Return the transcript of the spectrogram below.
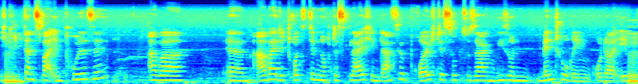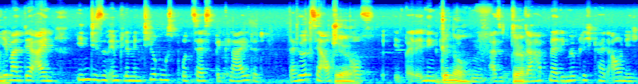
Ich kriege mhm. dann zwar Impulse, aber ähm, arbeite trotzdem noch das Gleiche. Und dafür bräuchte es sozusagen wie so ein Mentoring oder eben mhm. jemand, der einen in diesem Implementierungsprozess begleitet. Da hört es ja auch schon ja. auf in den genau. Kliniken. Also ja. da hat man ja die Möglichkeit auch nicht.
